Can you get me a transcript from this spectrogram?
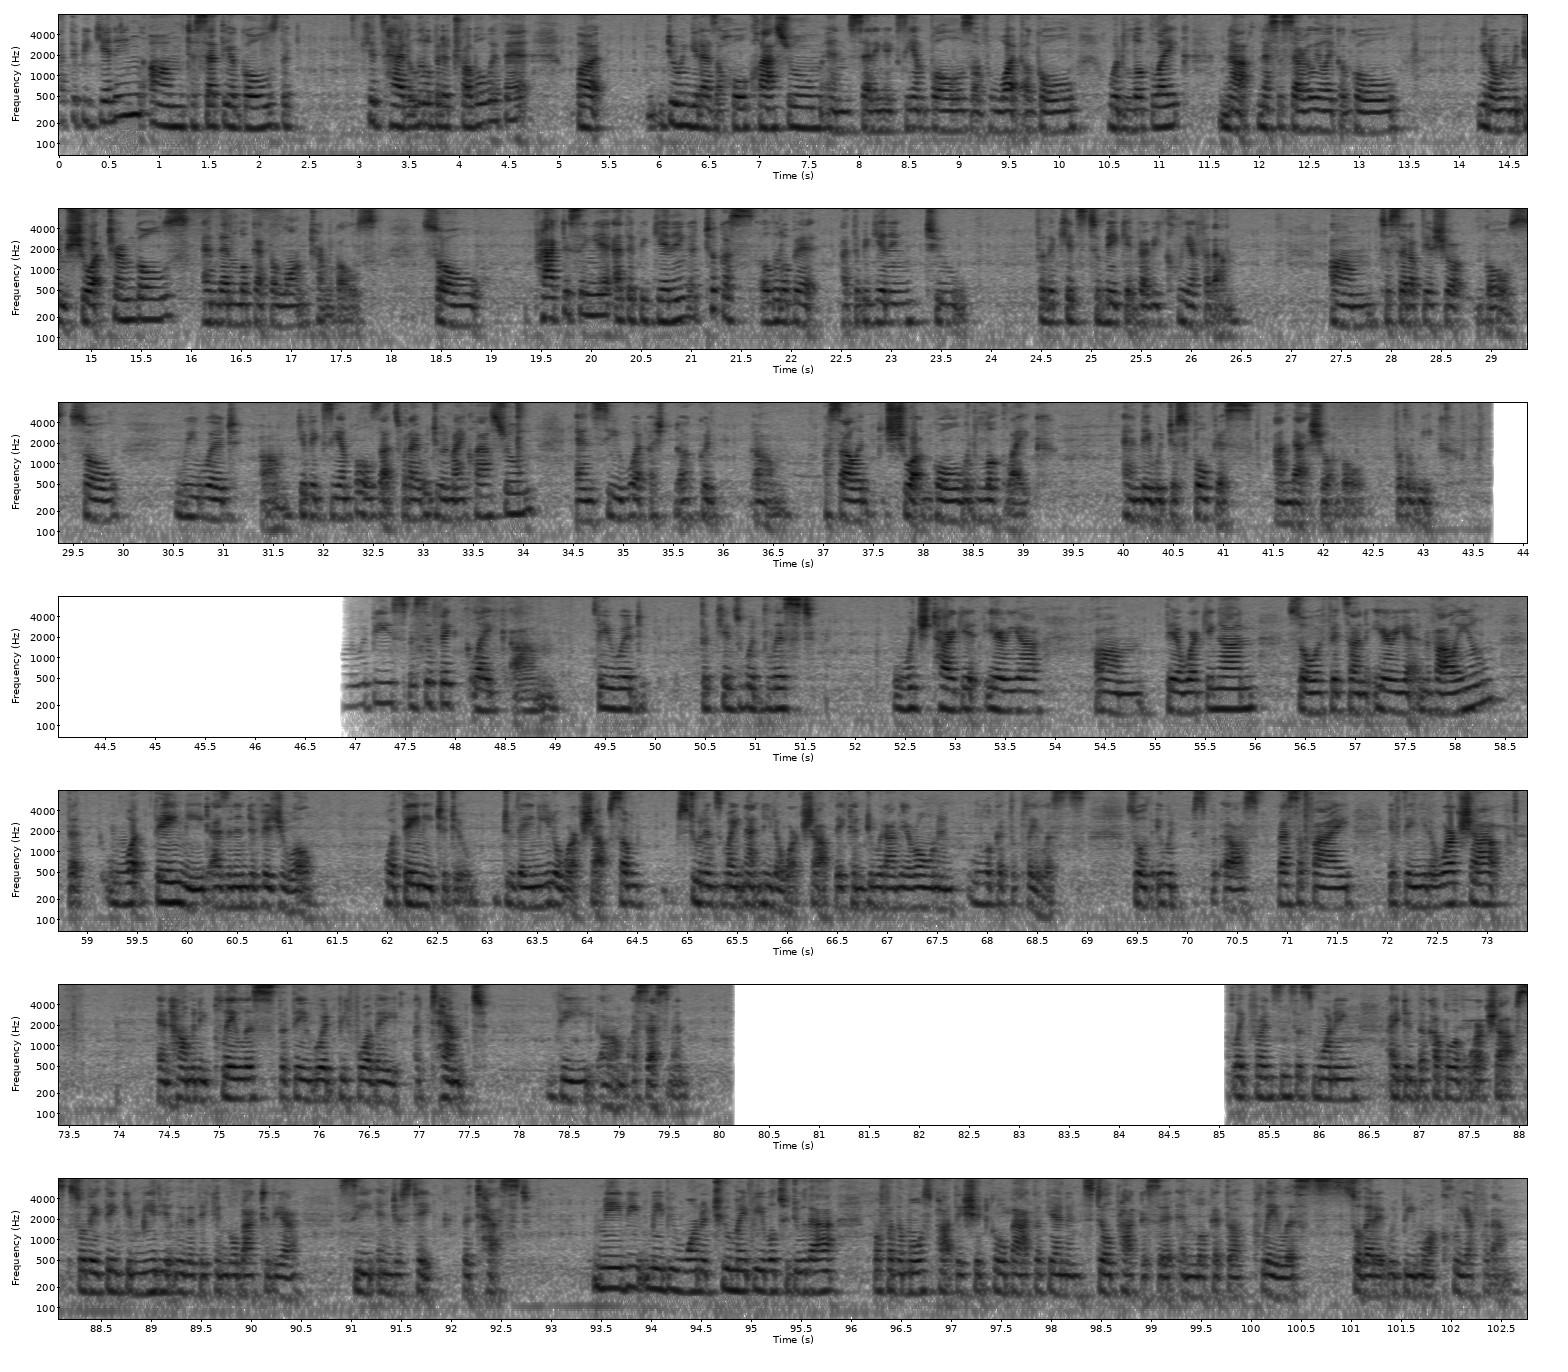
At the beginning, um, to set their goals, the kids had a little bit of trouble with it, but doing it as a whole classroom and setting examples of what a goal would look like, not necessarily like a goal, you know, we would do short-term goals and then look at the long-term goals. So practicing it at the beginning, it took us a little bit at the beginning to, for the kids to make it very clear for them um, to set up their short goals. So we would um, give examples, that's what I would do in my classroom, and see what a, a good, um, a solid short goal would look like. And they would just focus on that short goal for the week. It would be specific, like, um, they would, the kids would list which target area, um, they're working on. So if it's on area and volume, that what they need as an individual, what they need to do. Do they need a workshop? Some students might not need a workshop. They can do it on their own and look at the playlists. So it would uh, specify if they need a workshop and how many playlists that they would before they attempt the um, assessment. Like, for instance, this morning, I did a couple of workshops, so they think immediately that they can go back to their seat and just take the test. Maybe, maybe one or two might be able to do that, but for the most part, they should go back again and still practice it and look at the playlists so that it would be more clear for them.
